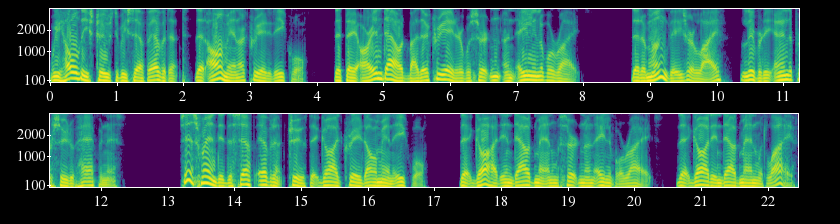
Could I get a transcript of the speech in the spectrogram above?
We hold these truths to be self evident that all men are created equal, that they are endowed by their Creator with certain unalienable rights, that among these are life, liberty, and the pursuit of happiness. Since when did the self evident truth that God created all men equal, that God endowed man with certain unalienable rights, that God endowed man with life,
